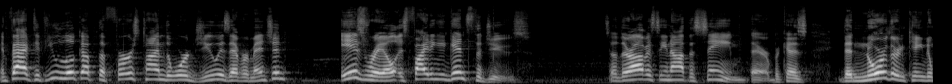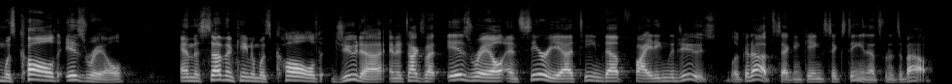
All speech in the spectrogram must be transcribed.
In fact, if you look up the first time the word Jew is ever mentioned, Israel is fighting against the Jews. So they're obviously not the same there because the northern kingdom was called Israel and the southern kingdom was called Judah, and it talks about Israel and Syria teamed up fighting the Jews. Look it up, 2 Kings 16, that's what it's about.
